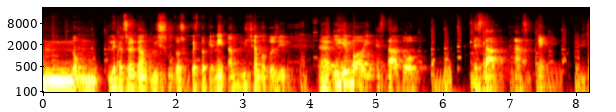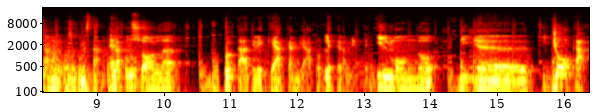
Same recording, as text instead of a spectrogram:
non, le persone che hanno vissuto su questo pianeta, diciamo così, eh, il Game Boy è stato, è stata, anzi è, diciamo le cose come stanno, è la console portatile che ha cambiato letteralmente il mondo di eh, chi gioca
